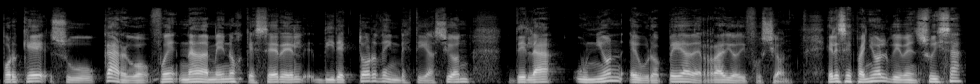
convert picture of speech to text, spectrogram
porque su cargo fue nada menos que ser el director de investigación de la Unión Europea de Radiodifusión. Él es español, vive en Suiza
